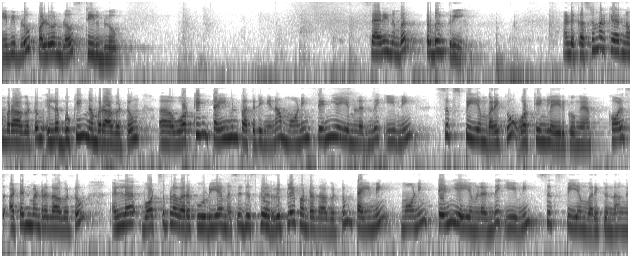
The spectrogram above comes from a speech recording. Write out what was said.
navy blue பல்லுவன் blouse steel blue sari number triple three and customer care number ஆகட்டும் இல்லை புக்கிங் நம்பர் ஆகட்டும் uh, ஒர்க்கிங் டைம்னு பார்த்துட்டிங்கன்னா மார்னிங் டென் ஏஎம்லேருந்து ஈவினிங் சிக்ஸ் பிஎம் வரைக்கும் ஒர்க்கிங்கில் இருக்குங்க. கால்ஸ் அட்டன் பண்ணுறதாகட்டும் இல்லை வாட்ஸ்அப்பில் வரக்கூடிய மெசேஜஸ்க்கு ரிப்ளை பண்ணுறதாகட்டும் டைமிங் மார்னிங் டென் ஏஎம்லேருந்து ஈவினிங் சிக்ஸ் பிஎம் வரைக்கும் தாங்க.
